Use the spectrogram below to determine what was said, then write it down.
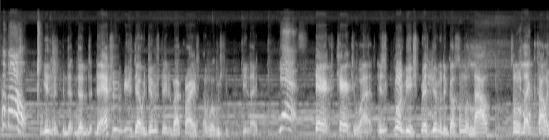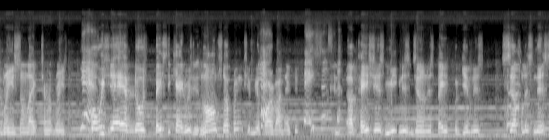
Come on. The, the, the attributes that were demonstrated by Christ are what we should be like. Yes. Character, character-wise, it's going to be expressed differently because some was loud, some was like collard greens, some like turnip greens. Yeah. But we should have those basic characteristics. Long suffering should be a part of our nature. Patience. Uh, patience, meekness, gentleness, faith, forgiveness, selflessness,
